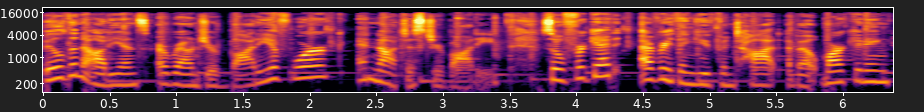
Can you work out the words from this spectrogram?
Build an audience around your body of work and not just your body. So forget everything you've been taught about marketing.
